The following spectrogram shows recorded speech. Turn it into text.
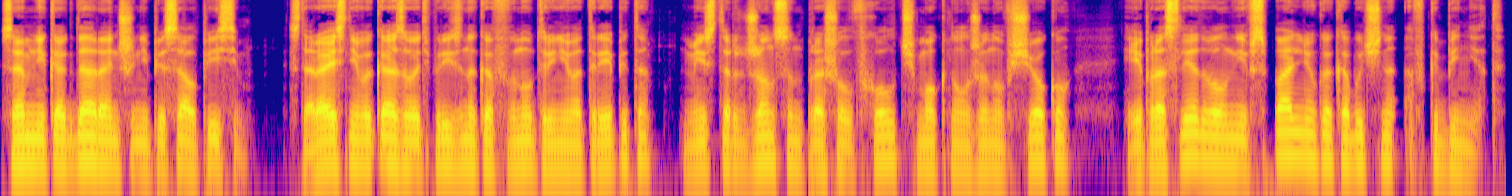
Сэм никогда раньше не писал писем. Стараясь не выказывать признаков внутреннего трепета, мистер Джонсон прошел в холл, чмокнул жену в щеку и проследовал не в спальню, как обычно, а в кабинет.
